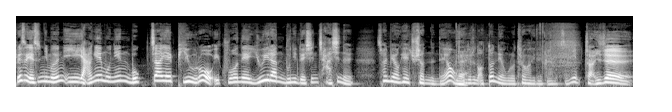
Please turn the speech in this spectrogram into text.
그래서 예수님은 이 양의 문인 목자의 비유로 이 구원의 유일한 문이 되신 자신을 설명해 주셨는데요. 네. 오늘은 어떤 내용으로 들어가게 될까요, 목사님? 자, 이제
